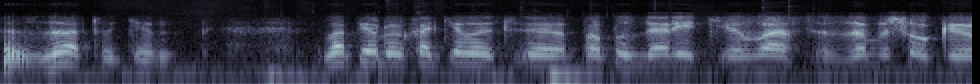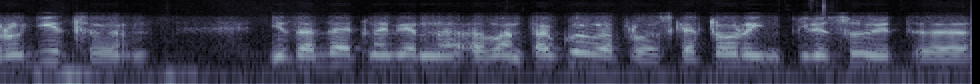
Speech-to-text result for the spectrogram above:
Здравствуйте. Во-первых, хотелось э, поблагодарить вас за высокую эрудицию и задать, наверное, вам такой вопрос, который интересует э,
